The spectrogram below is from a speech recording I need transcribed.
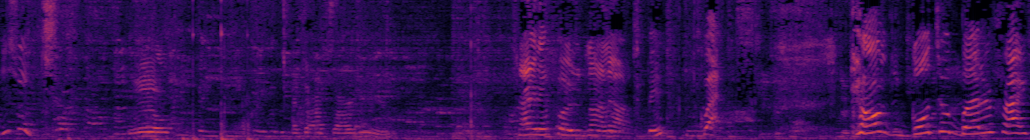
this is Well, I got sorry here. trying for not out rats. Count go to butterflies.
